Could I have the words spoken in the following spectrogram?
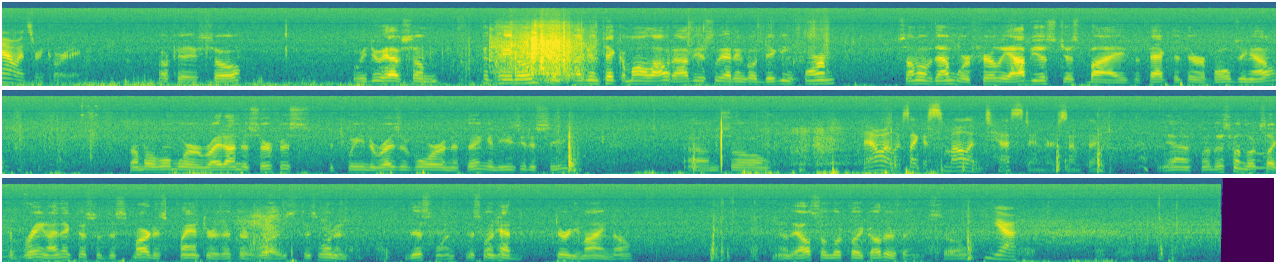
Now it's recording. Okay, so we do have some potatoes, but I didn't take them all out. Obviously, I didn't go digging for them. Some of them were fairly obvious just by the fact that they were bulging out. Some of them were right on the surface between the reservoir and the thing and easy to see. Um, so, That one looks like a small intestine or something. Yeah, well, this one looks like a brain. I think this was the smartest planter that there was. This one and this one. This one had dirty mind though. You know, they also look like other things, so Yeah,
